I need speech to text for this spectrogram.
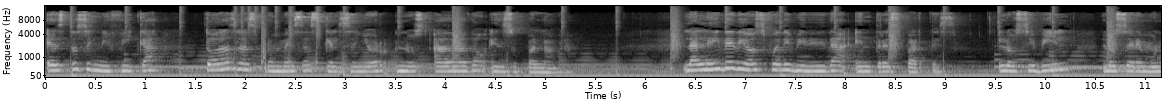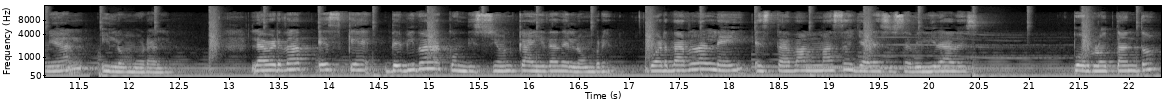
Esto significa todas las promesas que el Señor nos ha dado en su palabra. La ley de Dios fue dividida en tres partes, lo civil, lo ceremonial y lo moral. La verdad es que, debido a la condición caída del hombre, guardar la ley estaba más allá de sus habilidades. Por lo tanto,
